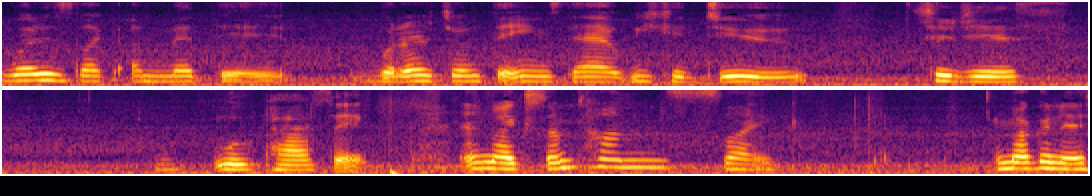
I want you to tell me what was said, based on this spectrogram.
what is like a method what are some things that we could do to just move past it. And like sometimes like i'm not gonna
